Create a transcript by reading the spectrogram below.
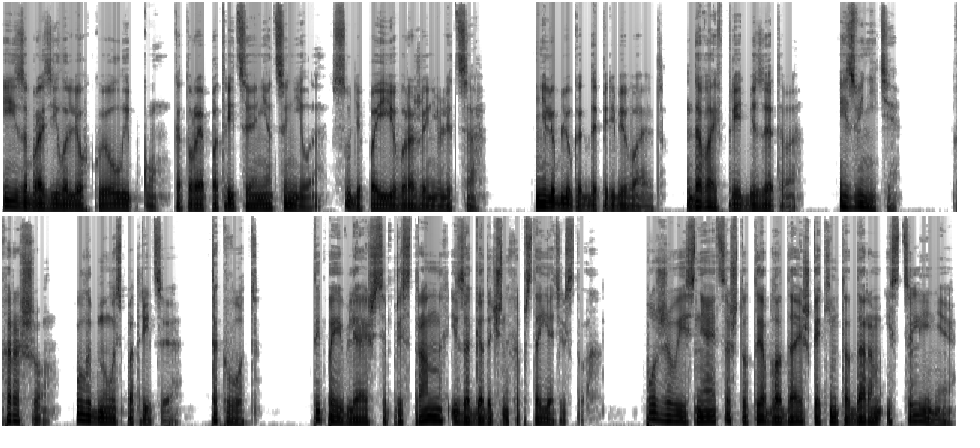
и изобразила легкую улыбку, которая Патриция не оценила, судя по ее выражению лица. «Не люблю, когда перебивают. Давай впредь без этого». «Извините». «Хорошо», — улыбнулась Патриция. «Так вот, ты появляешься при странных и загадочных обстоятельствах. Позже выясняется, что ты обладаешь каким-то даром исцеления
